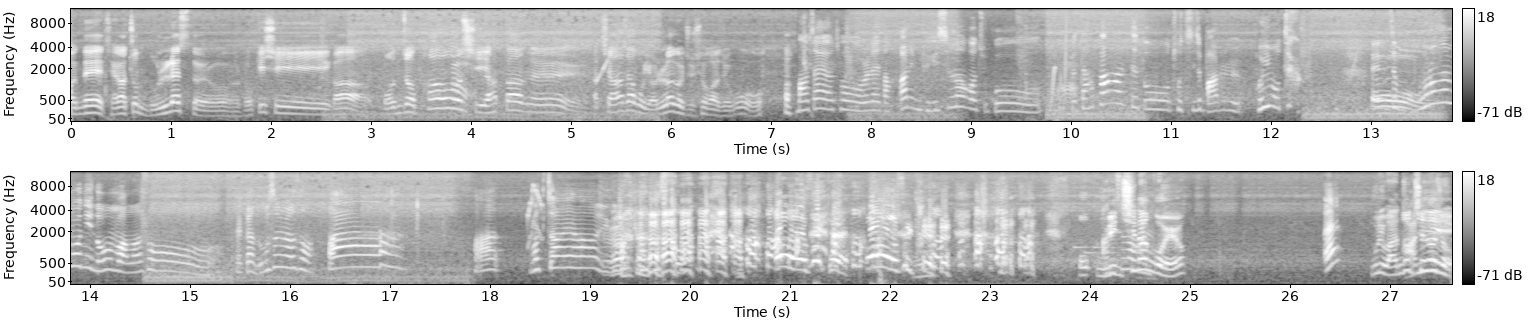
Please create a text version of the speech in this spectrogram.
근데 제가 좀 놀랬어요 럭키 씨가 먼저 파워 씨 합방을 같이 하자고 연락을 주셔가지고 맞아요. 저 원래 낯가림 되게 심해가지고 그때 합방할 때도 저 진짜 말을 거의 못했고 진짜 오. 모르는 분이 너무 많아서 약간 웃으면서 아, 아 멋져요 했어. 어 어색해 어 어색해 어 우린 안 친한 거예요? 에? 우리 완전 아니, 친하죠?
